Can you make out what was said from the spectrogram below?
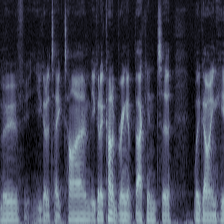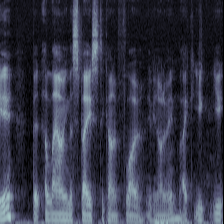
move. You got to take time. You got to kind of bring it back into we're going here, but allowing the space to kind of flow. If you know what I mean. Like you you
